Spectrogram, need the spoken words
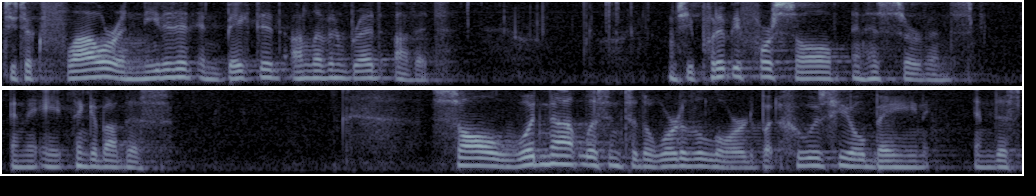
She took flour and kneaded it and baked it unleavened bread of it. And she put it before Saul and his servants, and they ate. Think about this. Saul would not listen to the word of the Lord, but who is he obeying in this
